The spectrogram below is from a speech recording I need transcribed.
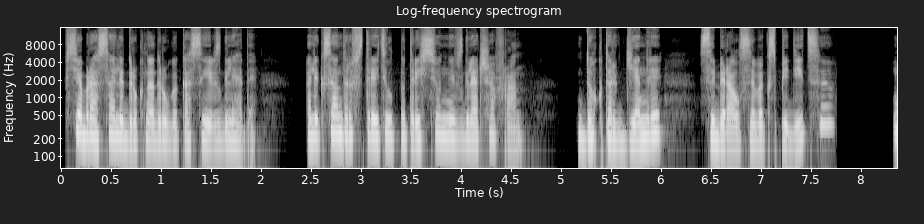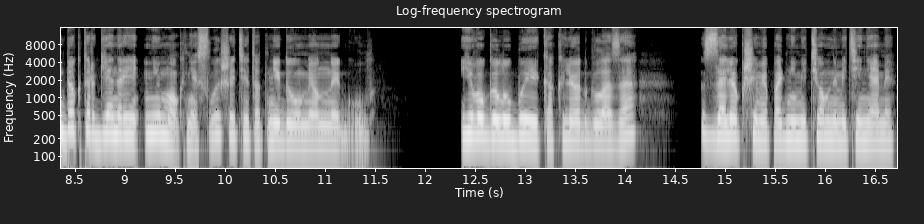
все бросали друг на друга косые взгляды. Александр встретил потрясенный взгляд Шафран. Доктор Генри собирался в экспедицию? Доктор Генри не мог не слышать этот недоуменный гул. Его голубые, как лед, глаза с залегшими под ними темными тенями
